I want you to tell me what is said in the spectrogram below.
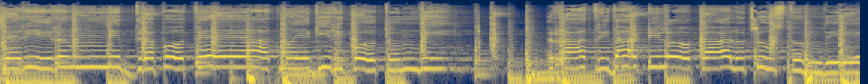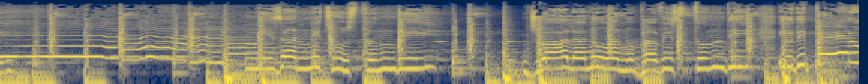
శరీరం నిద్రపోతే ఆత్మ ఎగిరిపోతుంది. రాత్రి దాటిలో కాలు చూస్తుంది. నిజాన్ని చూస్తుంది. జ్వాలను అనుభవిస్తుంది. ఇది పేరు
